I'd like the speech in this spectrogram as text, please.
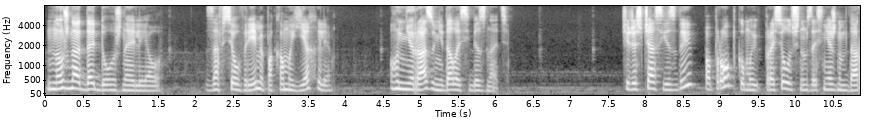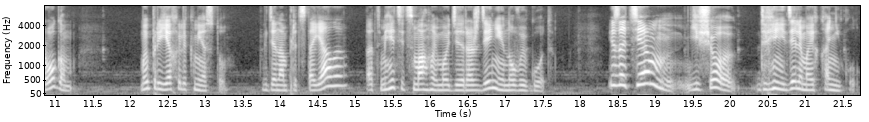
Нужно отдать должное Лео. За все время, пока мы ехали, он ни разу не дал о себе знать. Через час езды по пробкам и проселочным заснеженным дорогам мы приехали к месту, где нам предстояло отметить с мамой мой день рождения и Новый год. И затем еще две недели моих каникул.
